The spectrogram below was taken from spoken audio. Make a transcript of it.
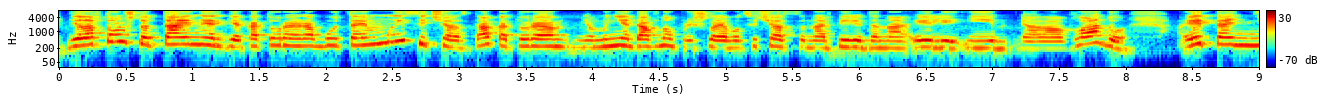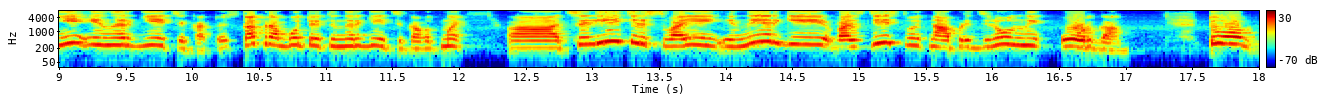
Дело в том, что та энергия, которой работаем мы сейчас, да, которая мне давно пришла, и вот сейчас она передана Эли и э, Владу, это не энергетика. То есть как работает энергетика? Вот мы, э, целитель своей энергией воздействует на определенный орган. То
